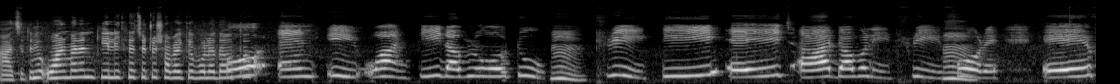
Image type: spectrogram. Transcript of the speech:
আচ্ছা তুমি ওয়ান বানান কি লিখেছো একটু সবাইকে বলে দাও তো। N E one T W O two three T H R double E three. Four F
